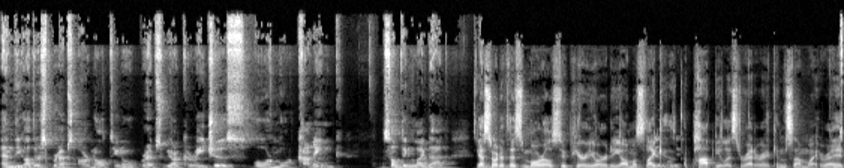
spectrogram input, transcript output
and the others perhaps are not. You know, perhaps we are courageous or more cunning something like that. Yeah, sort of this moral superiority, almost like a populist rhetoric in some way, right?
